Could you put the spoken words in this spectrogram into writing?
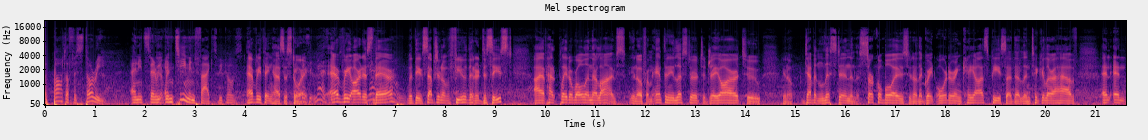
a part of a story and it's very Every, intimate in fact because everything has a story. Yes, every artist there with the exception of a few that are deceased i have had played a role in their lives you know from anthony lister to jr to you know devin liston and the Cyrcle boys you know the great order and chaos piece uh, that lenticular i have. And and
